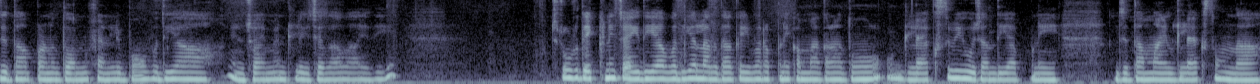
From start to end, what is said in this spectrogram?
ਜਿੱਦਾਂ ਆਪਾਂ ਨੂੰ ਦੋਨੋਂ ਫੈਮਿਲੀ ਬਹੁਤ ਵਧੀਆ ਇੰਜੋਇਮੈਂਟ ਲਈ ਜਗ੍ਹਾ ਵਾ ਇਹਦੀ। ਜ਼ਰੂਰ ਦੇਖਣੀ ਚਾਹੀਦੀ ਆ, ਵਧੀਆ ਲੱਗਦਾ ਕਈ ਵਾਰ ਆਪਣੇ ਕੰਮਾਂ ਕਰਾਂ ਤੋਂ ਰਿਲੈਕਸ ਵੀ ਹੋ ਜਾਂਦੀ ਆ ਆਪਣੀ, ਜਿੱਦਾਂ ਮਾਈਂਡ ਰਿਲੈਕਸ ਹੁੰਦਾ।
